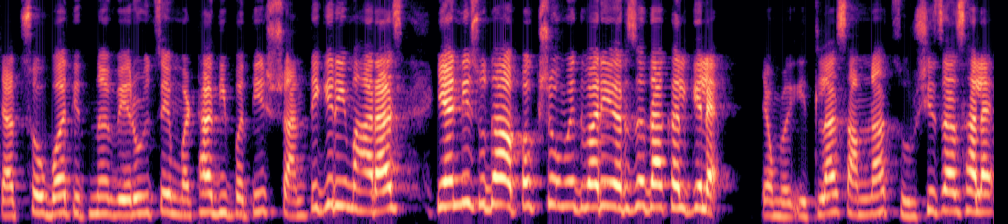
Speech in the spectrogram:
त्याचसोबत इथनं वेरूळचे मठाधिपती शांतिगिरी महाराज यांनी सुद्धा अपक्ष उमेदवारी अर्ज दाखल केलाय. त्यामुळे इथला सामना चुरशीचा झालाय.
